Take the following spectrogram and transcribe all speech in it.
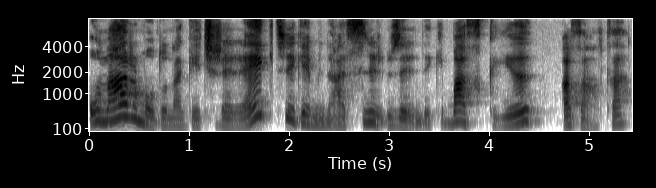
onar moduna geçirerek trigeminal sinir üzerindeki baskıyı azaltabilir.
